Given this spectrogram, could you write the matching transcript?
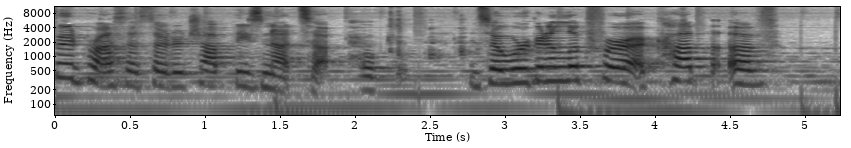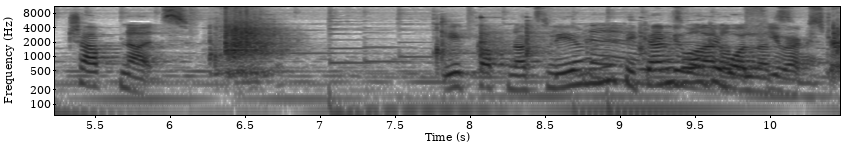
food processor, to chop these nuts up. ओके And so we're going to look for a cup of chopped nuts. एक कप नट्स लिए हमने पिकन के बॉल नट्स एक्स्ट्रा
